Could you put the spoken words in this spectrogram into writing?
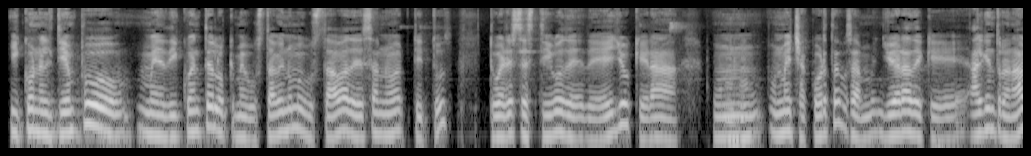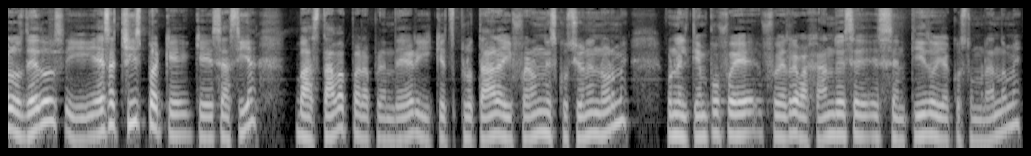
Y con el tiempo me di cuenta de lo que me gustaba y no me gustaba de esa nueva actitud. Tú eres testigo de, de ello, que era un, un, mecha corta. O sea, yo era de que alguien tronaba los dedos y esa chispa que, que, se hacía bastaba para aprender y que explotara y fuera una discusión enorme. Con el tiempo fue, fue rebajando ese, ese sentido y acostumbrándome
